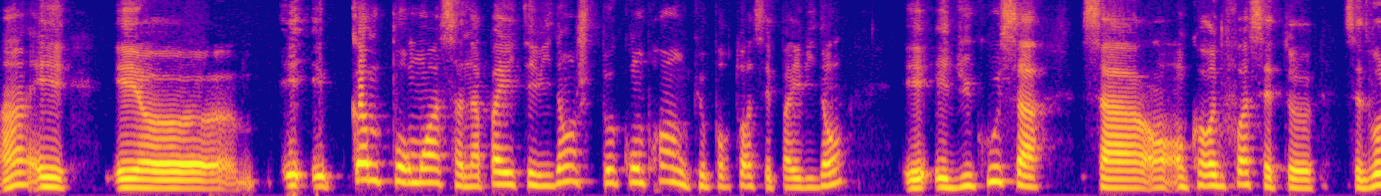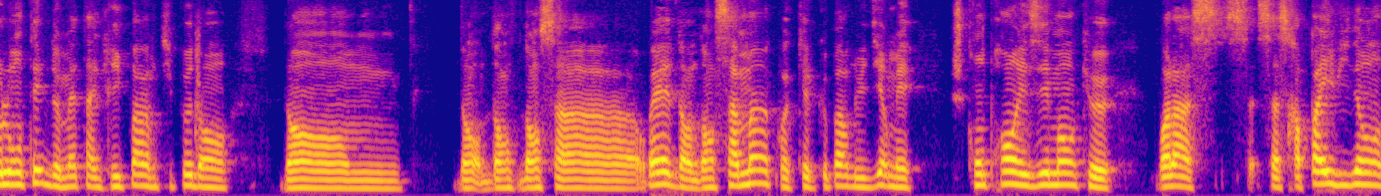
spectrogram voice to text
Hein. Euh, et, et, comme pour moi, ça n'a pas été évident, je peux comprendre que pour toi, c'est pas évident. Et, du coup, ça, ça encore une fois, cette, cette volonté de mettre Agrippa un petit peu dans, dans dans, sa, ouais, dans, sa main, quoi, quelque part, lui dire, mais je comprends aisément que voilà, ça ne sera pas évident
